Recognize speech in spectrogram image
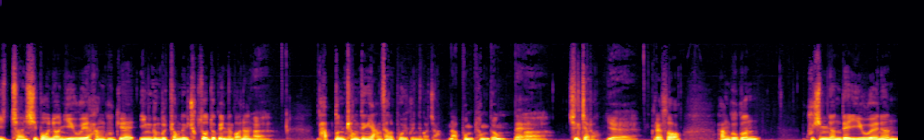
2015년 이후에 한국의 임금 불평등이 축소되고 있는 거는 예. 나쁜 평등의 양상을 보이고 있는 거죠. 나쁜 평등. 네. 아. 실제로. 예. 그래서 한국은 90년대 이후에는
